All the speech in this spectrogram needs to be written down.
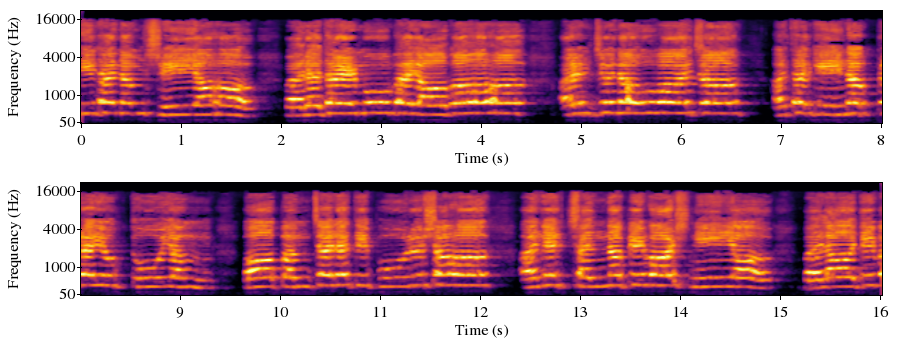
निधनं श्रेयः परधर्मो भयावहः वार्ष्णेय बलादिव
